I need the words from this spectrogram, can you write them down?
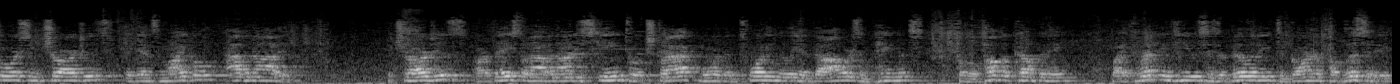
Extortion charges against Michael Avenatti. The charges are based on Avenatti's scheme to extract more than $20 million in payments from a public company by threatening to use his ability to garner publicity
